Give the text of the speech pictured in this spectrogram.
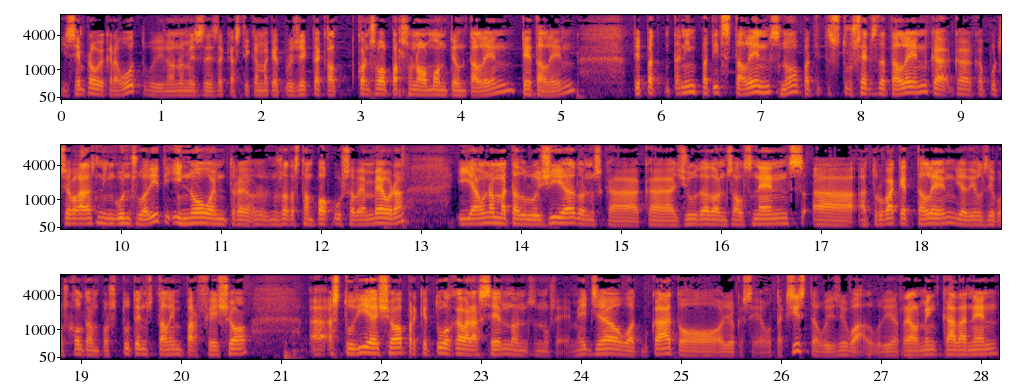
i sempre ho he cregut, vull dir, no només des de que estic en aquest projecte, que qualsevol persona al món té un talent, té talent, té, tenim petits talents, no? petits trossets de talent que, que, que potser a vegades ningú ens ho ha dit i no ho hem tre... nosaltres tampoc ho sabem veure i hi ha una metodologia doncs, que, que ajuda doncs, els nens a, a trobar aquest talent i a dir-los, escolta, doncs, tu tens talent per fer això, eh, estudia això perquè tu acabaràs sent, doncs, no sé, metge o advocat o jo què sé, o taxista, vull dir, és igual, vull dir, realment cada nen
